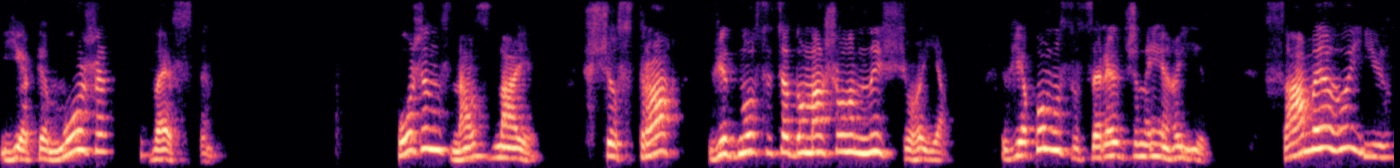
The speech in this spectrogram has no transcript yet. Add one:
яке може вести. Кожен з нас знає, що страх відноситься до нашого нижчого я, в якому зосереджений егоїзм. Саме егоїзм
